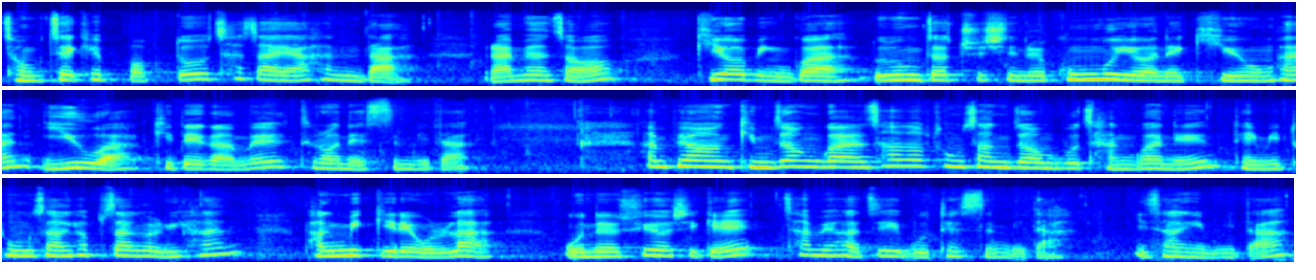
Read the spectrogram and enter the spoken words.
정책 해법도 찾아야 한다. 라면서 기업인과 노동자 출신을 국무위원에 기용한 이유와 기대감을 드러냈습니다. 한편 김정관 산업통상자원부 장관은 대미 통상 협상을 위한 방미길에 올라 오늘 수여식에 참여하지 못했습니다. 이상입니다.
